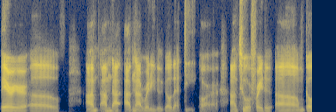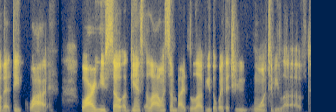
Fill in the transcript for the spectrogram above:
barrier of I'm I'm not I'm not ready to go that deep or I'm too afraid to um, go that deep. Why? Why are you so against allowing somebody to love you the way that you want to be loved?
